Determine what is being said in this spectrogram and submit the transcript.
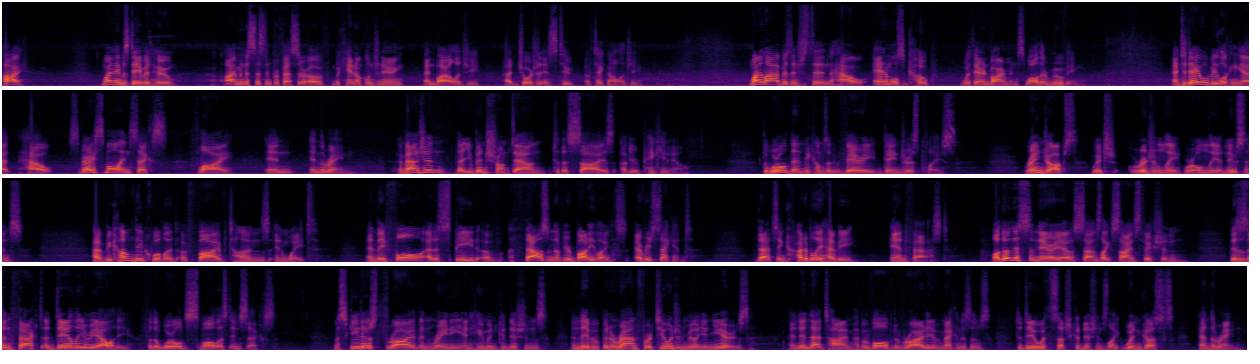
Hi, my name is David Hu. I'm an assistant professor of mechanical engineering and biology at Georgia Institute of Technology. My lab is interested in how animals cope with their environments while they're moving. And today we'll be looking at how very small insects fly in, in the rain. Imagine that you've been shrunk down to the size of your pinky nail. The world then becomes a very dangerous place. Raindrops, which originally were only a nuisance, have become the equivalent of five tons in weight, and they fall at a speed of a thousand of your body lengths every second. That's incredibly heavy and fast. Although this scenario sounds like science fiction, this is in fact a daily reality for the world's smallest insects. Mosquitoes thrive in rainy and humid conditions, and they've been around for 200 million years, and in that time have evolved a variety of mechanisms to deal with such conditions like wind gusts and the rain.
